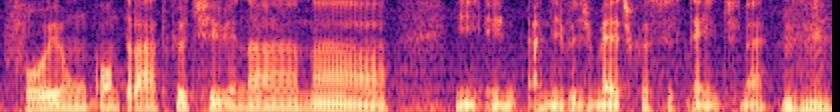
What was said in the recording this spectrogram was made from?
foi um contrato que eu tive na, na em- em- a nível de médico assistente, né? Uhum.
